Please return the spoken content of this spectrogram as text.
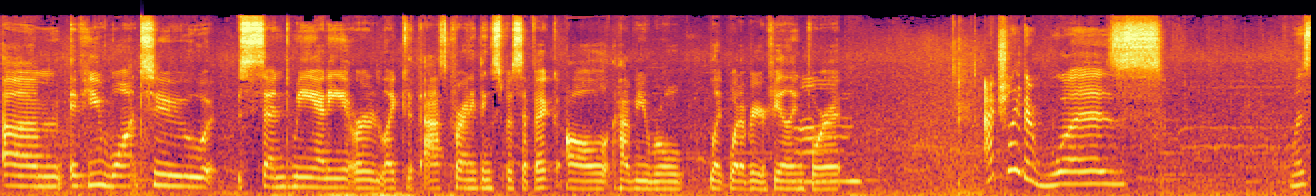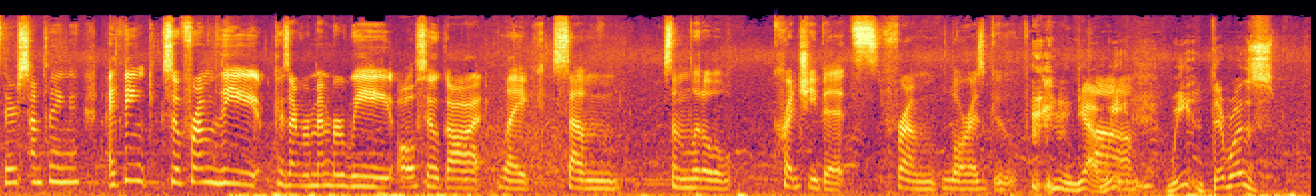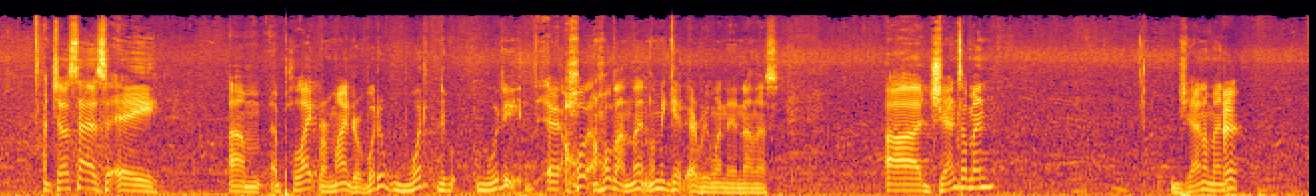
Um, if you want to send me any or like ask for anything specific, I'll have you roll like whatever you're feeling for it. Actually, there was. Was there something? I think so. From the because I remember we also got like some some little crunchy bits from Laura's goop. Yeah, Um, we we there was just as a um, a polite reminder. What do- what what? Do you, uh, hold hold on. Let, let me get everyone in on this. Uh, gentlemen, gentlemen,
